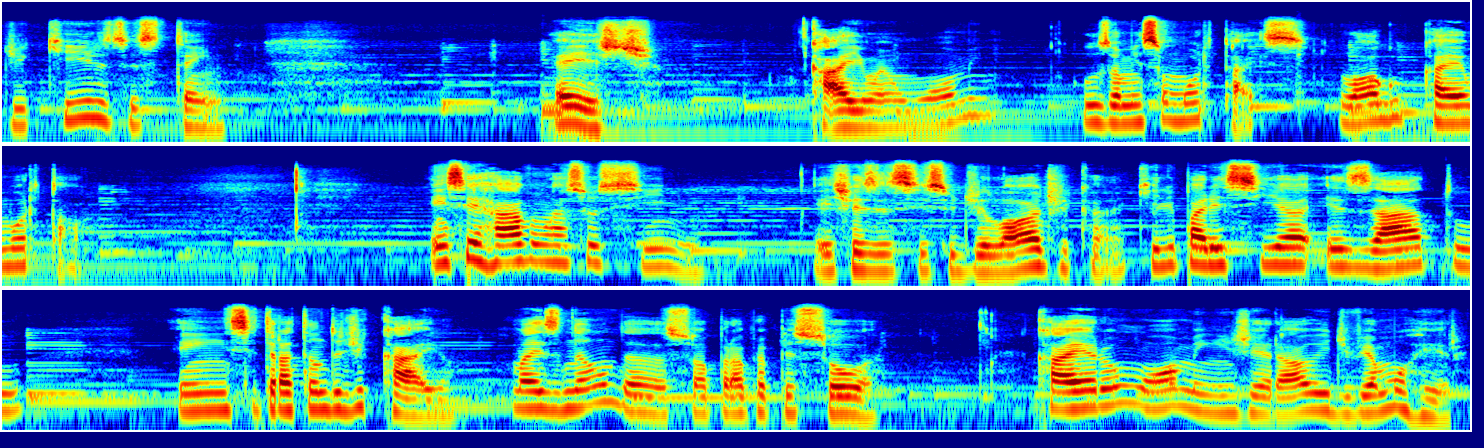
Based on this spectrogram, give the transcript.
de Kirsten é este: Caio é um homem, os homens são mortais, logo Caio é mortal. Encerrava um raciocínio, este exercício de lógica, que lhe parecia exato em se tratando de Caio, mas não da sua própria pessoa. Caio era um homem em geral e devia morrer.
